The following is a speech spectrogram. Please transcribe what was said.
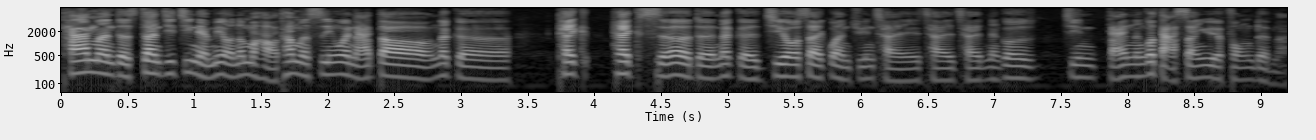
他们的战绩今年没有那么好，他们是因为拿到那个 Pac Pac 十二的那个季后赛冠军才才才能够进，才能够打三月风的嘛，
